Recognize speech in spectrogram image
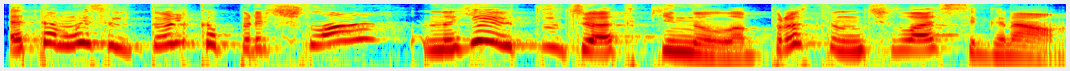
Эта мысль только пришла, но я ее тут же откинула, просто началась игра.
